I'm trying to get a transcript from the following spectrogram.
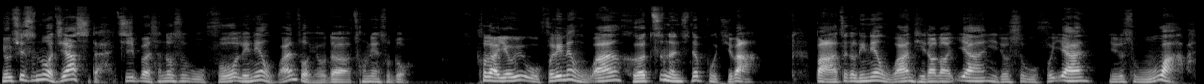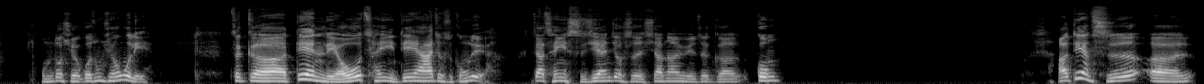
尤其是诺基亚时代，基本上都是五伏零点五安左右的充电速度。后来由于五伏零点五安和智能机的普及吧。把这个零点五安提到到一安，也就是五伏一安，也就是五瓦吧。我们都学过中学物理，这个电流乘以电压就是功率，再乘以时间就是相当于这个功。而电池，呃，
